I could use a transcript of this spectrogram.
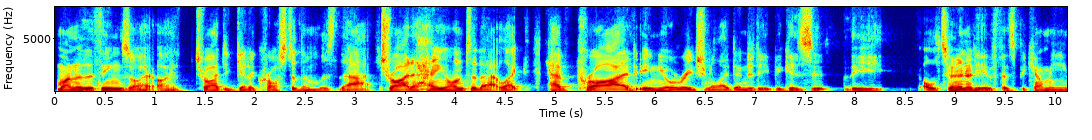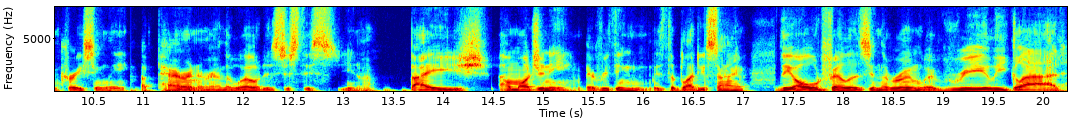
One of the things I, I tried to get across to them was that try to hang on to that, like have pride in your regional identity because it, the alternative that's becoming increasingly apparent around the world is just this, you know, beige homogeny. Everything is the bloody same. The old fellas in the room were really glad,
